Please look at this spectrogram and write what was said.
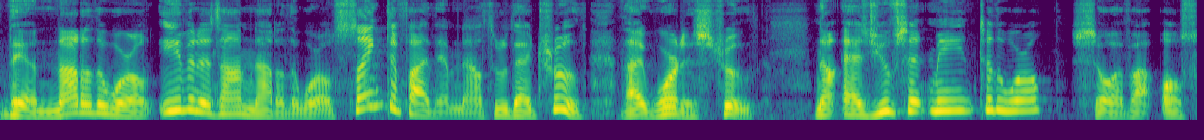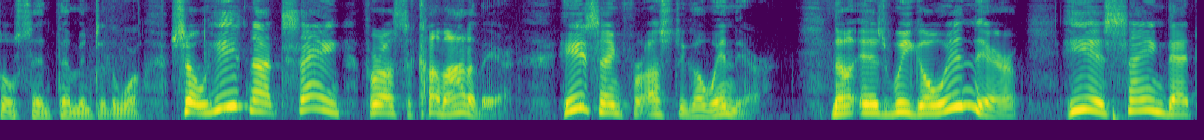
They are not of the world, even as I'm not of the world. Sanctify them now through thy truth. Thy word is truth. Now, as you've sent me to the world, so have I also sent them into the world. So he's not saying for us to come out of there. He's saying for us to go in there. Now, as we go in there, he is saying that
